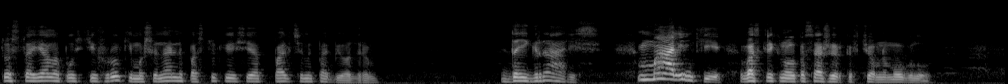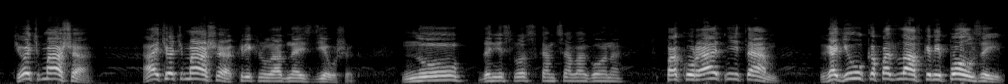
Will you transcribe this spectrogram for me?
то стоял, опустив руки, машинально постукивая себя пальцами по бедрам. «Доигрались! Маленькие!» — воскликнула пассажирка в темном углу. «Тетя Маша!» «А, тетя Маша!» — крикнула одна из девушек. «Ну!» — донеслось с конца вагона. «Покуратней там! Гадюка под лавками ползает!»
